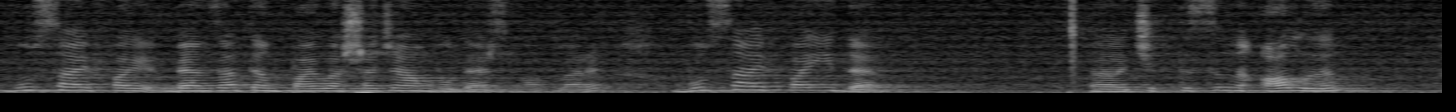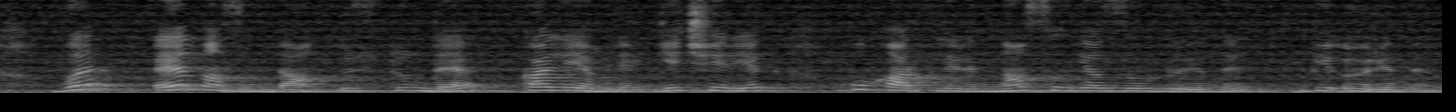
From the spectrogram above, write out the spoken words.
bu sayfayı, ben zaten paylaşacağım bu ders notları, bu sayfayı da e, çıktısını alın ve en azından üstünde kalemle geçerek bu harflerin nasıl yazıldığını bir öğrenin.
